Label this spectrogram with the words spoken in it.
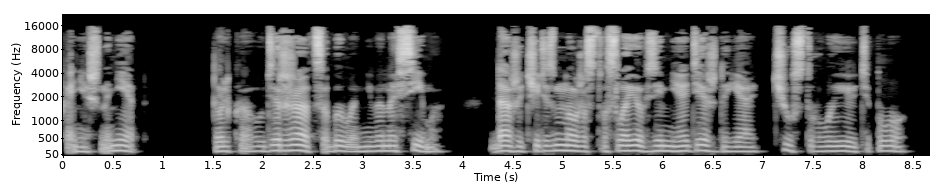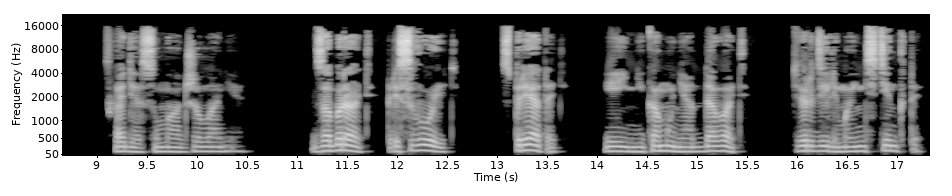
Конечно, нет. Только удержаться было невыносимо. Даже через множество слоев зимней одежды я чувствовал ее тепло, сходя с ума от желания. Забрать, присвоить, спрятать и никому не отдавать, твердили мои инстинкты.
